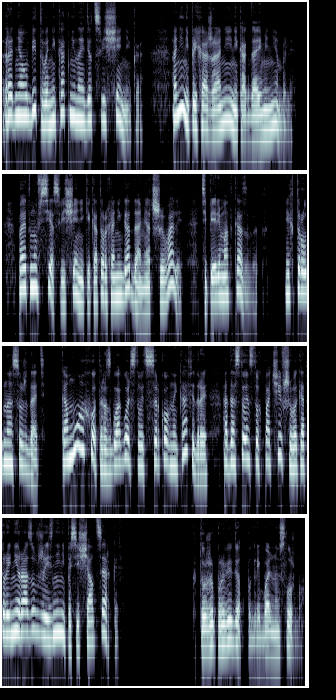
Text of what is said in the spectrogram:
родня убитого никак не найдет священника. Они не прихожане и никогда ими не были. Поэтому все священники, которых они годами отшивали, теперь им отказывают. Их трудно осуждать. Кому охота разглагольствовать с церковной кафедры о достоинствах почившего, который ни разу в жизни не посещал церковь? Кто же проведет погребальную службу?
